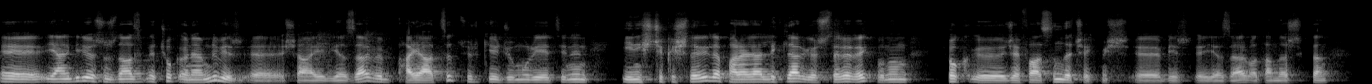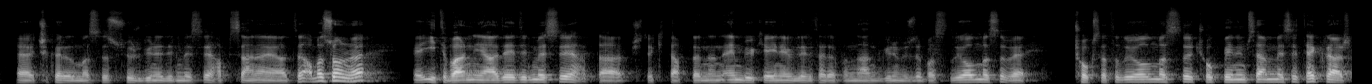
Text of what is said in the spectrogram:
Ee, yani biliyorsunuz Nazım Hikmet çok önemli bir e, şair, yazar ve hayatı Türkiye Cumhuriyeti'nin iniş çıkışlarıyla paralellikler göstererek bunun çok e, cefasını da çekmiş e, bir e, yazar. Vatandaşlıktan e, çıkarılması, sürgün edilmesi, hapishane hayatı ama sonra e, itibarın iade edilmesi, hatta işte kitaplarının en büyük yayın evleri tarafından günümüzde basılıyor olması ve çok satılıyor olması, çok benimsenmesi, tekrar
